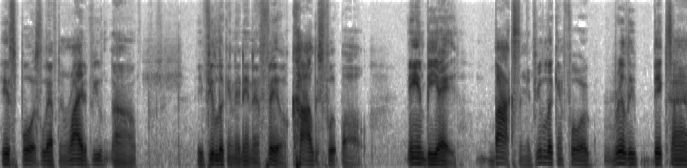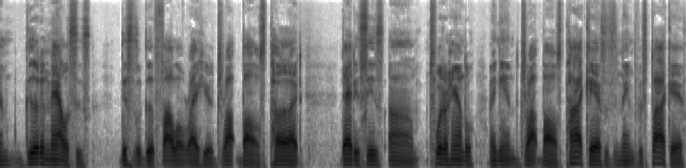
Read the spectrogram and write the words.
his sports left and right. If you uh, if you're looking at NFL, college football, NBA, boxing, if you're looking for a really big time good analysis, this is a good follow right here. Drop Balls Pod. That is his um, Twitter handle. Again, the Drop Balls Podcast is the name of his podcast.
